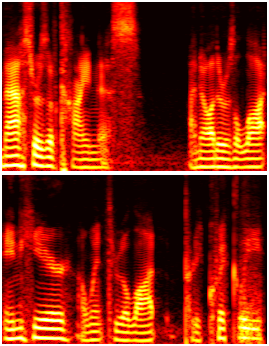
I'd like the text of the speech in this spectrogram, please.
masters of kindness. I know there was a lot in here. I went through a lot pretty quickly.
